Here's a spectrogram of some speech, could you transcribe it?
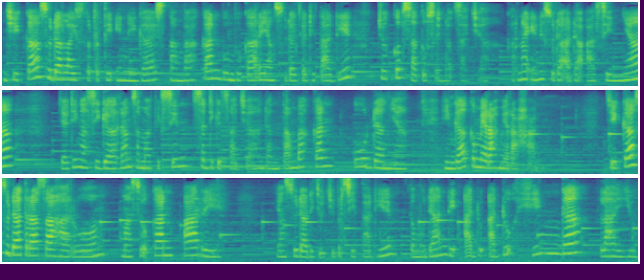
Jika sudah layu seperti ini guys, tambahkan bumbu kari yang sudah jadi tadi cukup satu sendok saja. Karena ini sudah ada asinnya, jadi ngasih garam sama fixin sedikit saja dan tambahkan udangnya hingga kemerah-merahan. Jika sudah terasa harum, masukkan pari yang sudah dicuci bersih tadi kemudian diaduk-aduk hingga layu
